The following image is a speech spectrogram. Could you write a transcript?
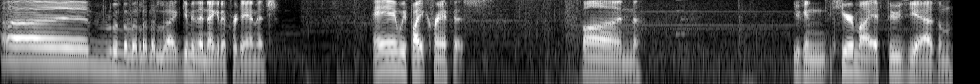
Uh, give me the negative for damage. And we fight Krampus fun. You can hear my enthusiasm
